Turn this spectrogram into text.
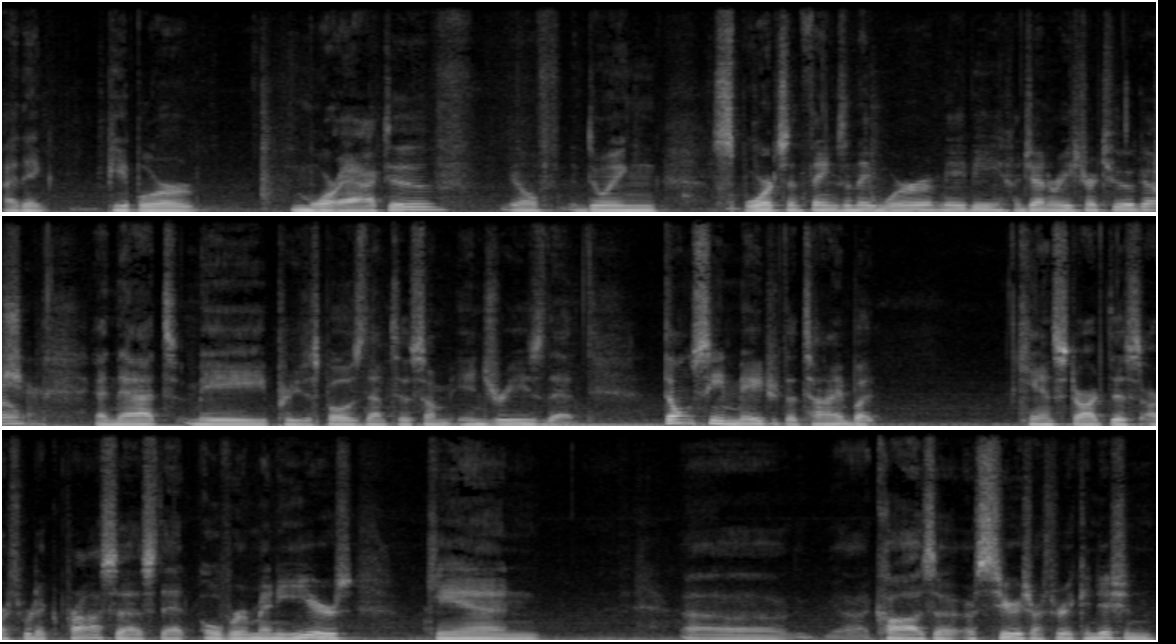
I think people are more active, you know, f- doing sports and things than they were maybe a generation or two ago. Sure. And that may predispose them to some injuries that don't seem major at the time, but can start this arthritic process that over many years can uh, uh, cause a, a serious arthritic condition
